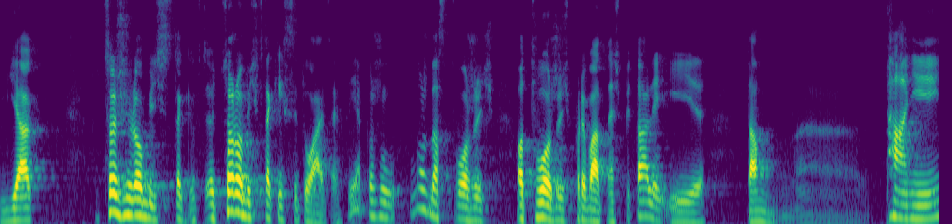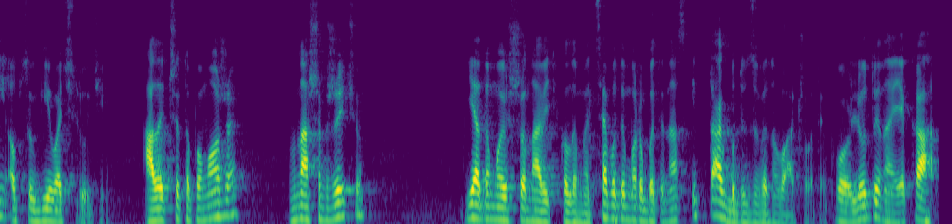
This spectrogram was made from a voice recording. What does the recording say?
Як co ж co robić w takich sytuacjach? To ja кажу, można stworzyć, otworzyć prywatne szpitale i tam e, taniej obsługiwać ludzi. Але чи то поможе в нашому життю? Я думаю, що навіть коли ми це будемо робити, нас і так будуть звинувачувати. Бо людина, яка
